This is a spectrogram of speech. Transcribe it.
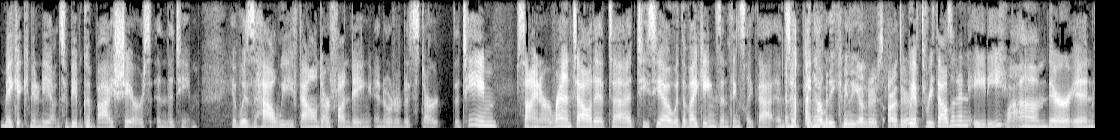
make it community owned so people could buy shares in the team. It was how we found our funding in order to start the team, sign our rent out at uh, TCO with the Vikings and things like that. And, and, so and how many community owners are there? We have 3,080. Wow. Um, they're in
